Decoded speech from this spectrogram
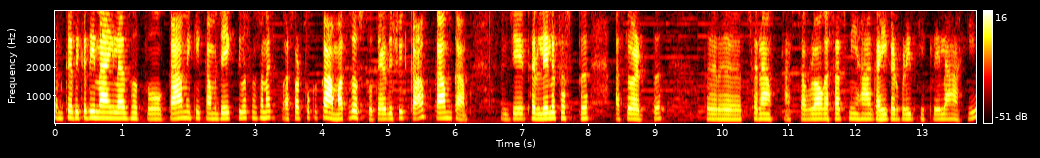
पण कधी कधी नाईलाज होतो काम एक एक काम म्हणजे एक दिवस असं ना असं वाटतो का कामाचाच असतो त्या दिवशी काम काम काम म्हणजे ठरलेलंच असतं असं वाटतं. तर चला आजचा ब्लॉग असाच मी हा गाई गडबडीत घेतलेला आहे.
